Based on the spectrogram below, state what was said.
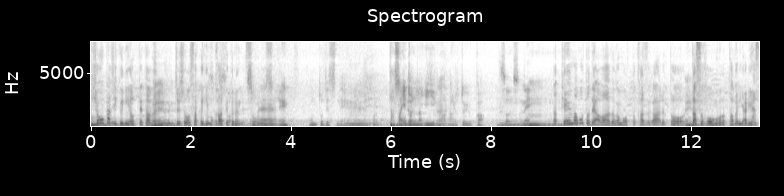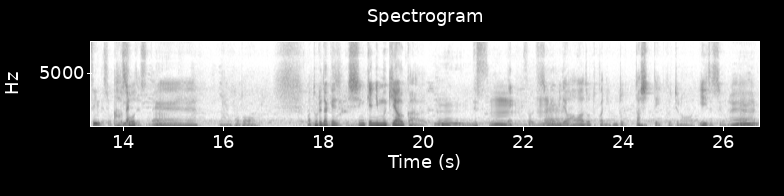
な評価軸によって多うん。分受賞作品も変わってくるんですよね。本当ですね、やっぱ出すことに意義があるというか、そうですね。テーマごとでアワードがもっと数があると、ええ。出す方も多分やりやすいんでしょうけどあね。そうですね、なるほど、まあ、どれだけ真剣に向き合うかうん。ですそうですね。そういう意味ではアワードとかに本当出していくっていうのはいいですようね、ん。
